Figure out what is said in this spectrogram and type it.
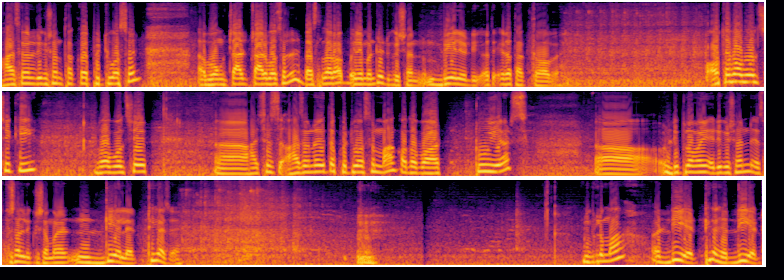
হায়ার সেকেন্ডারি এডুকেশন থাকতে হবে ফিফটি পার্সেন্ট এবং চার চার বছরের bachelor of elementary education BLED এটা থাকতে হবে। অথবা বলছে কি? অথবা বলছে হায়ার সেকেন্ডারিতে ফিফটি পার্সেন্ট মার্ক অথবা two years diploma in education special education মানে ডিএলএড ঠিক আছে? ডিপ্লোমা ডিএড ঠিক আছে ডিএড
